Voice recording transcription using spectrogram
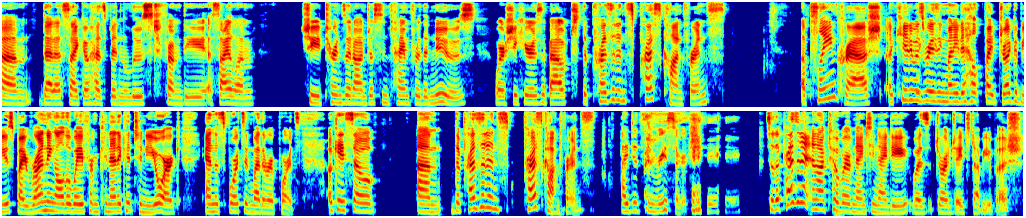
um, that a psycho has been loosed from the asylum, she turns it on just in time for the news, where she hears about the president's press conference, a plane crash, a kid who was raising money to help fight drug abuse by running all the way from Connecticut to New York, and the sports and weather reports. Okay, so um, the president's press conference. I did some research. So the president in October of 1990 was George H.W. Bush,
